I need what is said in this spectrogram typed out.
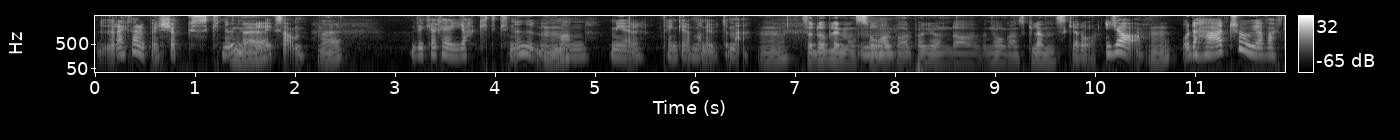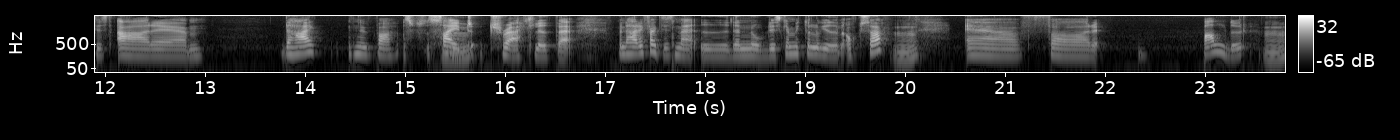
räknar upp en kökskniv Nej. liksom. Nej. Det kanske är en jaktkniv Mm. man mer tänker att man är ute med. Mm. Så då blir man sårbar på grund av någons glömska då. Ja, Mm. och det här tror jag faktiskt är eh, Det här, nu bara s- Mm. sidetrack lite. Men det här är faktiskt med i den nordiska mytologin också. Mm. Eh, för Baldur Mm.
